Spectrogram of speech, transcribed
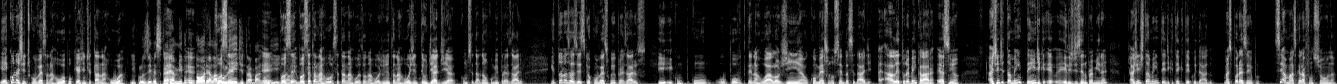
E aí, quando a gente conversa na rua, porque a gente tá na rua, Inclusive, esse cara Né? é amigo do É, Dória, lá você- do LID, trabalha é, no LID. você, então, você tá na rua, você tá na rua, eu tô na rua, Juninho tá na rua, a gente tem um dia a dia como cidadão, como empresário. E todas as vezes que eu converso com empresários e, e com, com o povo que tem na rua a lojinha, o comércio no centro da cidade, a leitura é bem clara. É assim, ó. A gente também entende que eles dizendo pra mim, né? A gente também entende que tem que ter cuidado. Mas, por exemplo, se a máscara funciona,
